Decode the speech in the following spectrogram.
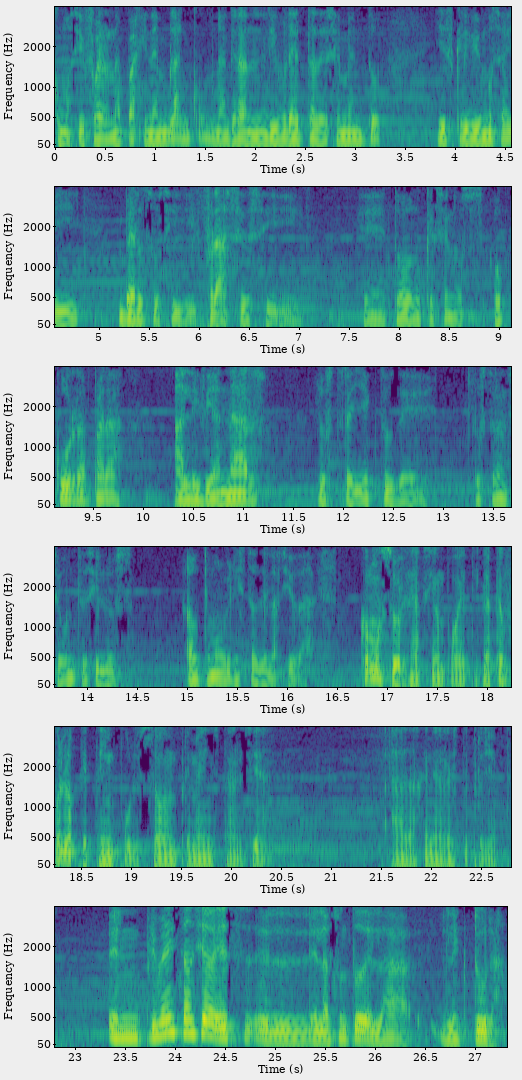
como si fuera una página en blanco, una gran libreta de cemento, y escribimos ahí versos y frases y eh, todo lo que se nos ocurra para alivianar los trayectos de los transeúntes y los automovilistas de las ciudades. ¿Cómo surge Acción Poética? ¿Qué fue lo que te impulsó en primera instancia a generar este proyecto? En primera instancia es el, asunto de la lectura,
